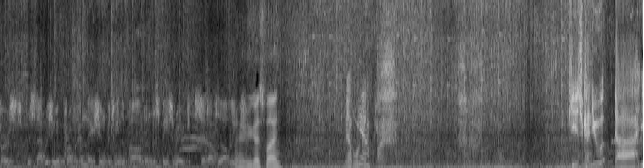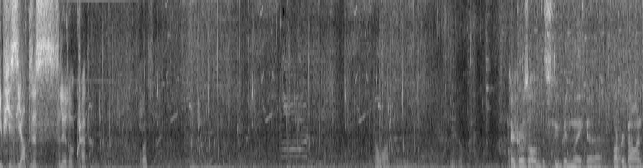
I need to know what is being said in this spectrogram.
First, establishing a proper connection between the pod and the space rig. Set up the uplink. Are you guys fine? Yeah, we're Yeah. good. PH, can you uh, EPC out this little crap? What? Come on. There you go. There goes all the stupid, like, uh, block repellent.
